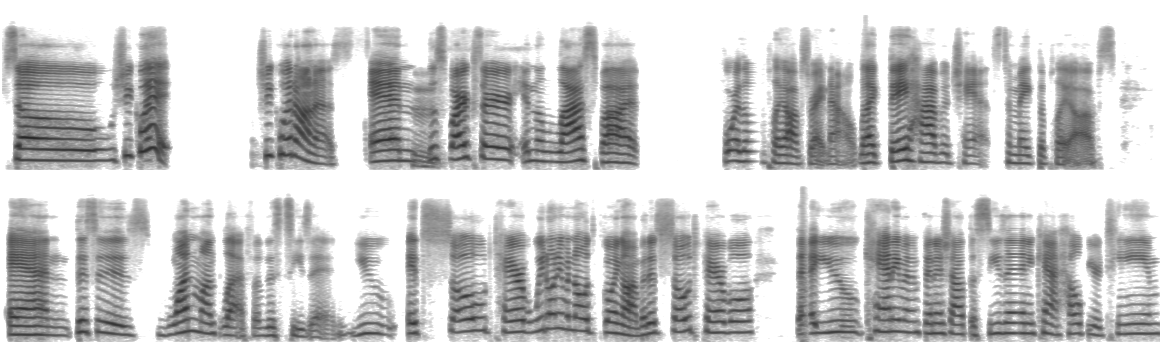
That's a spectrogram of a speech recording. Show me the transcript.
So she quit. She quit on us. And Hmm. the Sparks are in the last spot for the playoffs right now. Like they have a chance to make the playoffs. And this is one month left of the season. You, it's so terrible. We don't even know what's going on, but it's so terrible that you can't even finish out the season. You can't help your team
